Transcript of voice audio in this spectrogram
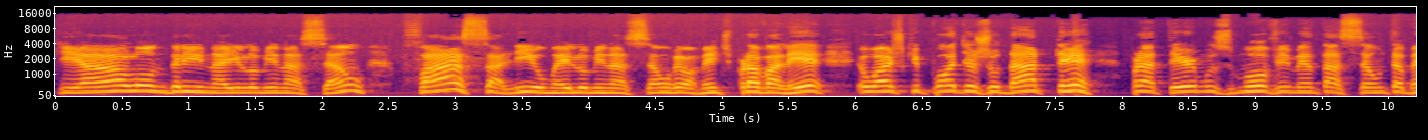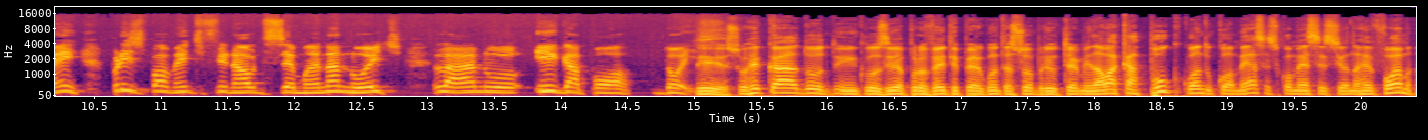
Que a Londrina Iluminação faça ali uma iluminação realmente para valer. Eu acho que pode ajudar até para termos movimentação também, principalmente final de semana à noite, lá no Igapó 2. Isso, o Ricardo, inclusive, aproveita e pergunta sobre o terminal Acapulco, quando começa, se começa esse ano a reforma.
